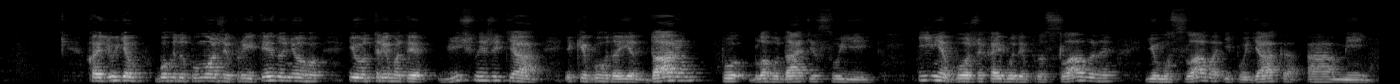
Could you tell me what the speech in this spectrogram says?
Хай людям Бог допоможе прийти до нього і отримати вічне життя, яке Бог дає даром по благодаті своїй. Ім'я Боже хай буде прославлене, йому слава і подяка. Амінь.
